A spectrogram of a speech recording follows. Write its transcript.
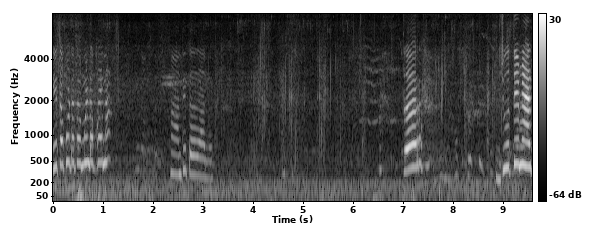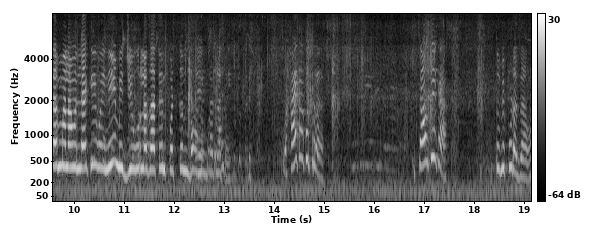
इथं कुठं तर मंडप आहे ना? हां तिथं आलं. तर ज्योती मॅडम मला म्हणल्या की वहिनी मी जीवूरला जाते आणि पटकन दहा मिनिटात आहे का कुत्र? चालते का? तुम्ही पुढं जावा.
